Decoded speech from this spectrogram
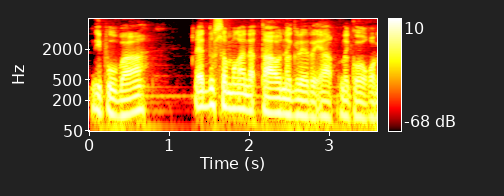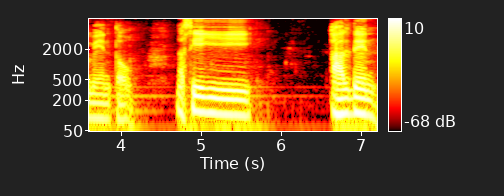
Hindi po ba? Kaya doon sa mga tao nagre-react, nagko-komento na si Alden,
